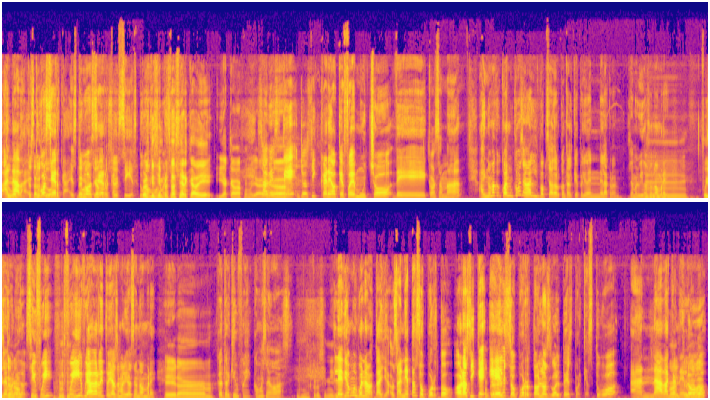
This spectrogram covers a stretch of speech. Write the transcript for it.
Que a nada, ¿qué tal estuvo, estuvo? cerca, estuvo cerca, sí. sí, estuvo Pero es que muy, siempre muy está cerca. cerca de y acaba como ya. ¿Sabes ya- qué? Yo sí creo que fue mucho de. ¿Cómo se llama? Ay, no me acu- ¿cuán- ¿Cómo se llama el boxeador contra el que peleó en el Akron? Se me olvidó su nombre. Mm, Fuiste, Se me ¿no? Sí, fui. Fui, fui a verlo y ya se me olvidó su nombre. Era. ¿Contra quién fue? ¿Cómo se llamaba? No me acuerdo si ni. Le dio muy buena batalla. O sea, neta soportó. Ahora sí que él soportó los golpes porque estuvo a nada No, el Canelo.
